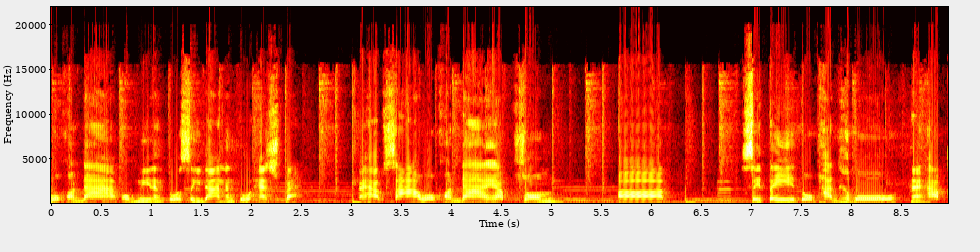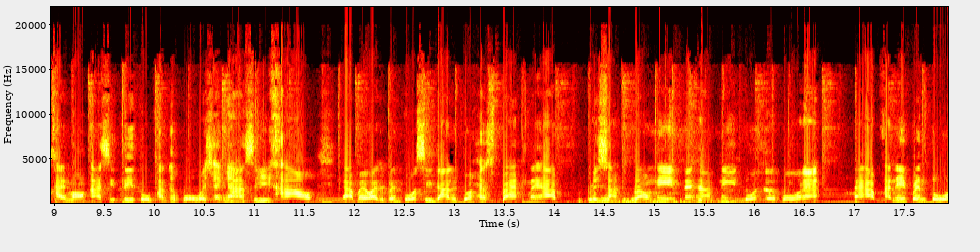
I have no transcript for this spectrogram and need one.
วก Honda ผมมีทั้งตัวซีดานทั้งตัวแฮชแบ็ก นะครับสาวก Honda ครับชมซิตี้ตัวพันเทอร์โบนะครับใครมองหาซิตี้ตัวพันเทอร์โบไว้ใช้งานสีขาวนะครับไม่ว่าจะเป็นตัวซีดานหรือตัวแฮชแบ็กนะครับบริษัทเรามีนะครับนี่ตัวเทอร์โบนะนะครับคันนี้เป็นตัว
